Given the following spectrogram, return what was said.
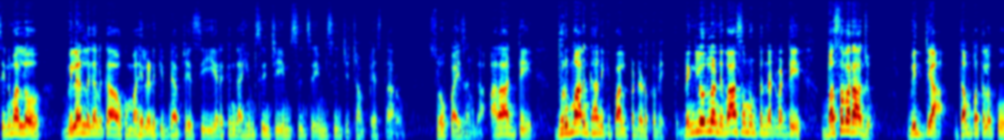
సినిమాల్లో విలన్లు కనుక ఒక మహిళను కిడ్నాప్ చేసి ఏ రకంగా హింసించి హింసించి హింసించి చంపేస్తారు? స్లో పాయిజన్గా అలాంటి దుర్మార్గానికి పాల్పడ్డాడు ఒక వ్యక్తి. బెంగళూరులో నివాసం ఉంటున్నటువంటి బసవరాజు విద్య దంపతులకు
